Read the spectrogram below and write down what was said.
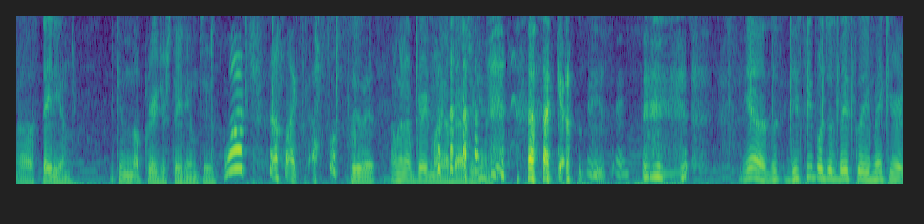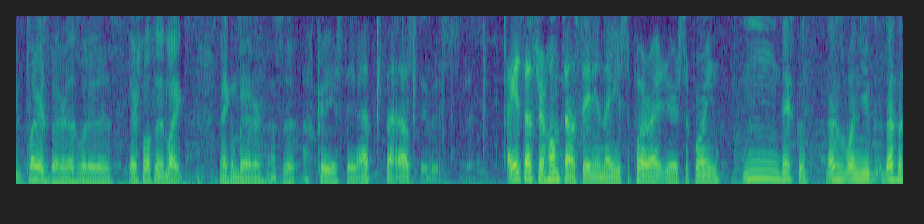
Uh, stadium. You can upgrade your stadium too. What? Oh my god, so stupid. I'm gonna upgrade my badge again. I gotta what you saying. Yeah, this, these people just basically make your players better. That's what it is. They're supposed to like make them better. That's it. Upgrade your stadium. That's not, that's stupid. But I guess that's your hometown stadium that you support, right? You're supporting. Mm, basically, that's when you. That's the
